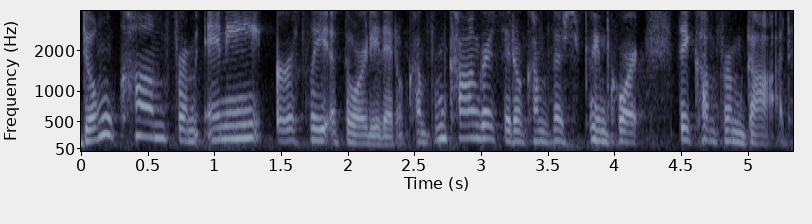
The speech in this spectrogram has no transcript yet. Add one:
don't come from any earthly authority. They don't come from Congress, they don't come from the Supreme Court, they come from God.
